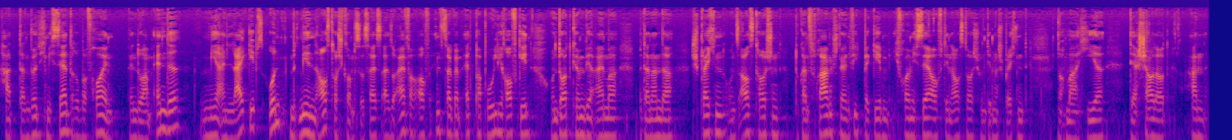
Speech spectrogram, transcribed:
hat, dann würde ich mich sehr darüber freuen, wenn du am Ende mir ein Like gibst und mit mir in den Austausch kommst. Das heißt also einfach auf Instagram at Papuli raufgehen und dort können wir einmal miteinander sprechen, uns austauschen. Du kannst Fragen stellen, Feedback geben. Ich freue mich sehr auf den Austausch und dementsprechend nochmal hier der Shoutout an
